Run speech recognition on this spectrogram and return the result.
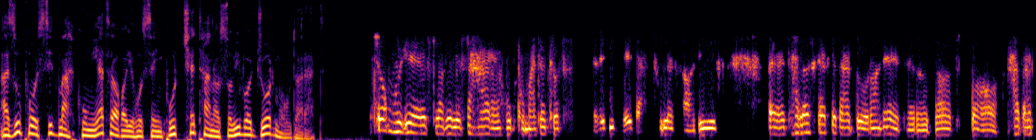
از او پرسید محکومیت آقای حسینپور چه تناسبی با جرم او دارد؟ جمهوری اسلامی مثل هر حکومت در طول تاریخ تلاش کرد که در دوران اعتراضات با هدف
